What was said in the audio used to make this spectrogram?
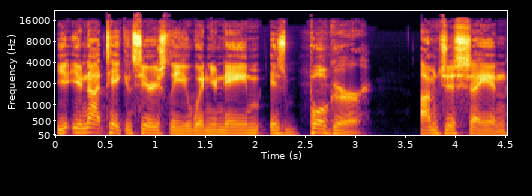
You're not taken seriously when your name is Booger. I'm just saying.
